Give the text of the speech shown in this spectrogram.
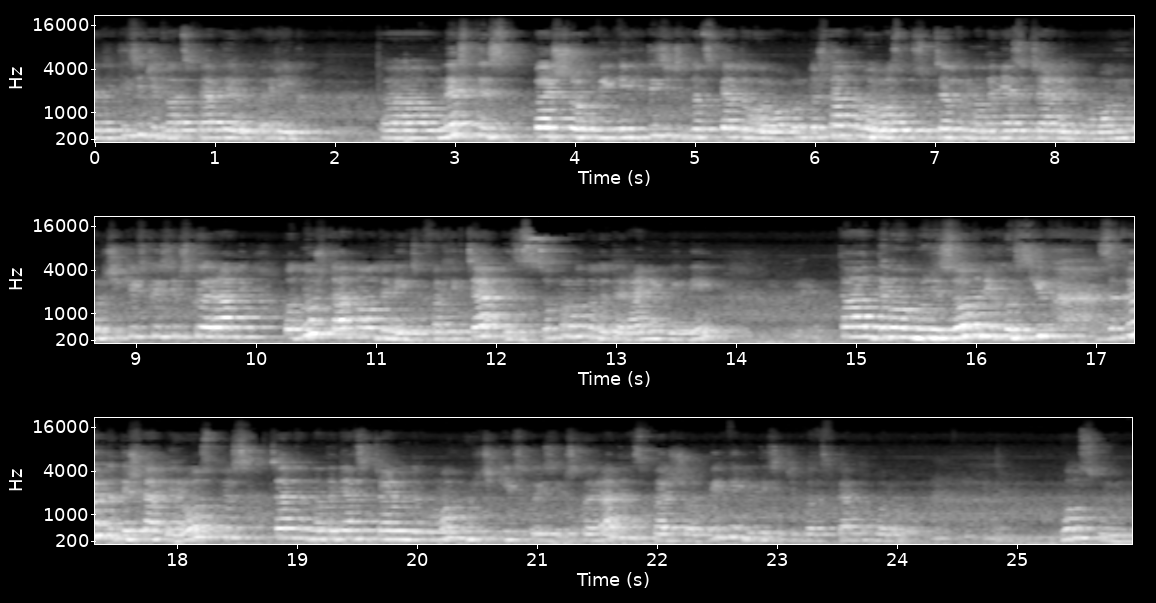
на 2025 рік. Е, Внести з 1 квітня 2025 року до штатного розпису Центру надання соціальної допомоги Горчиківської сільської ради одну штатну одиницю фахівця із супроводу ветеранів війни та демобілізованих осіб, затвердити штатний розпис Центру надання соціальної допомоги Горчиківської сільської ради з 1 квітня 2025 року. Голосуємо.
